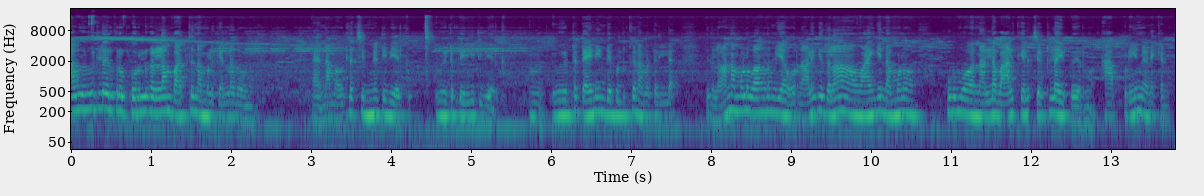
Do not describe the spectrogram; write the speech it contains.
அவங்க வீட்டில் இருக்கிற பொருள்கள்லாம் பார்த்து நம்மளுக்கு என்ன தோணும்? நம்ம வீட்டில் சின்ன டிவியாக இருக்குது இவங்ககிட்ட பெரிய டிவியாக இருக்குது ம் இவங்ககிட்ட டைனிங் டேபிளுக்கு நம்மகிட்ட இல்லை. இதெல்லாம் நம்மளும் வாங்கணும்யா. ஒரு நாளைக்கு இதெல்லாம் வாங்கி நம்மளும் குடும்பம் நல்ல வாழ்க்கையில் செட்டில் ஆகி போயிடணும். அப்படின்னு நினைக்கணும்.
